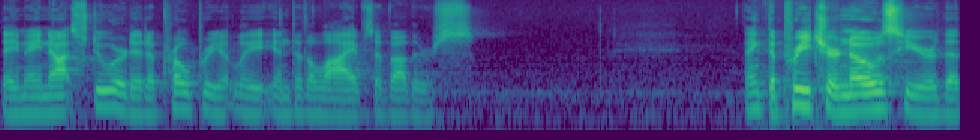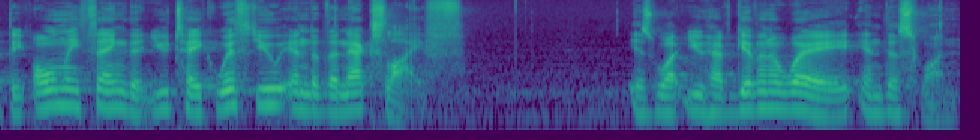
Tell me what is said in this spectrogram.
They may not steward it appropriately into the lives of others. I think the preacher knows here that the only thing that you take with you into the next life is what you have given away in this one.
